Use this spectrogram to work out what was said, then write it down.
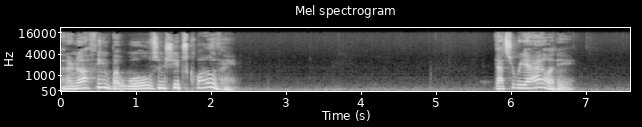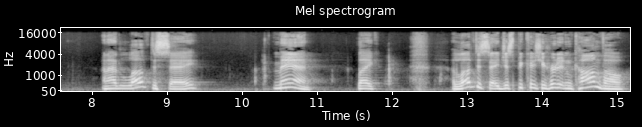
and are nothing but wolves in sheep's clothing. That's a reality. And I'd love to say, man, like, I'd love to say just because you heard it in convo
